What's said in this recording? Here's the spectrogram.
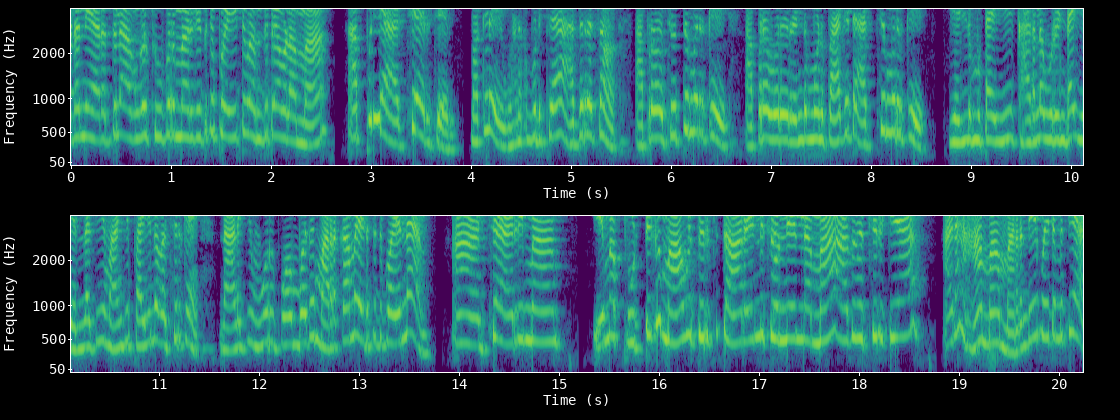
அக்கா நேரத்துல அவங்க சூப்பர் மார்க்கெட்டுக்கு போயிட்டு வந்துட்டாவளாமா அப்படியா? சரி சரி. மக்களே உனக்கு பிடிச்ச அதிரசம் அப்புறம் சுத்து முறுக்கு அப்புறம் ஒரு ரெண்டு மூணு பாக்கெட் அச்சு முறுக்கு. எள்ளு மிட்டாயி கடலை உருண்டை எல்லாத்தையும் வாங்கி பையில வச்சிருக்கேன். நாளைக்கு ஊருக்கு போகும்போது மறக்காம எடுத்துட்டு போயினா சரிம்மா. ஏமா புட்டுக்கு மாவு திரிச்சு தாரேன்னு சொன்னேன்லம்மா. அது வச்சிருக்கியா? அட ஆமா மறந்தே போயிட்டு மத்தியா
